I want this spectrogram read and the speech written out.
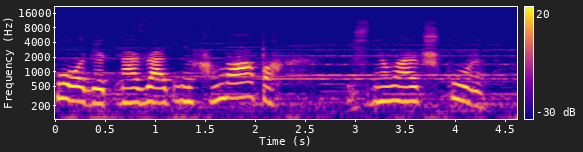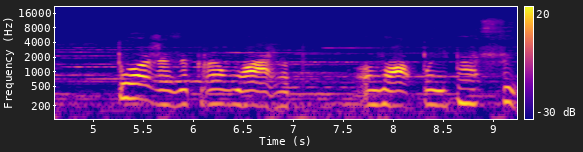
ходят на задних лапах и снимают шкуры, тоже закрывают лапы и носы.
